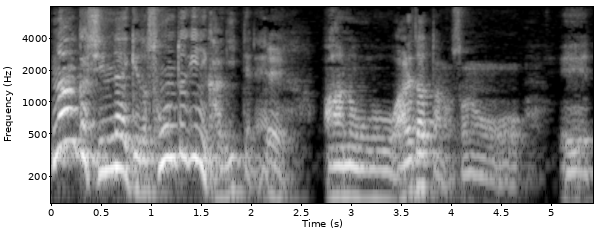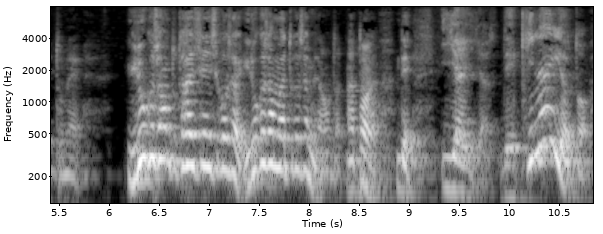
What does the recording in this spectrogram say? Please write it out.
なんか知んないけど、その時に限ってね、えあのーあれだったの、その、えーっとね、イルコさんと対戦してください。イルコさんもやってくださいみたいなことになったの、はで、いやいや、できないよと。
